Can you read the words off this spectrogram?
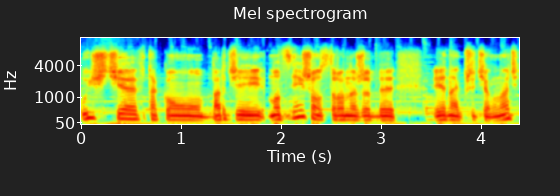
pójście w taką bardziej mocniejszą stronę, żeby jednak przyciągnąć,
